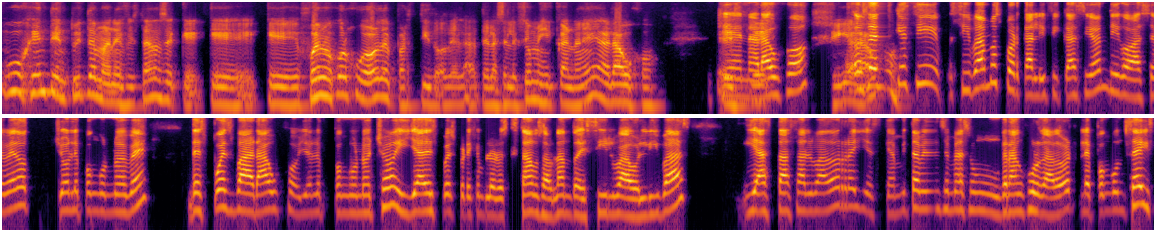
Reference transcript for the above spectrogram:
hubo gente en Twitter manifestándose que, que, fue el mejor jugador del partido de la, de la selección mexicana, ¿eh? Araujo. ¿Quién? Este, ¿Araujo? Sí, O sea, es que sí, si vamos por calificación, digo, Acevedo yo le pongo un 9, después va Araujo, yo le pongo un 8, y ya después, por ejemplo, los que estábamos hablando de Silva, Olivas, y hasta Salvador Reyes, que a mí también se me hace un gran jugador, le pongo un 6.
